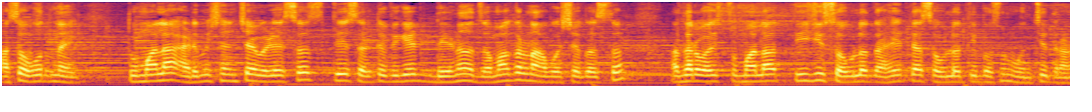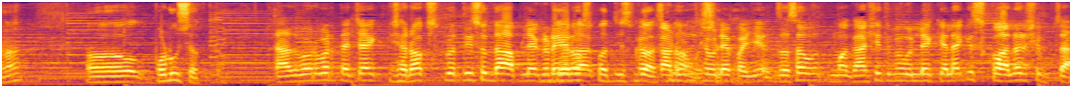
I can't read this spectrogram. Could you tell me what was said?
असं होत नाही. तुम्हाला ॲडमिशनच्या वेळेसच ते सर्टिफिकेट देणं जमा करणं आवश्यक असतं. अदरवाईज तुम्हाला ती जी सवलत आहे त्या सवलतीपासून वंचित राहणं पडू शकतं. त्याचबरोबर त्याच्या एक झेरॉक्स प्रती सुद्धा आपल्याकडे असणं काढून आवश्यक ठेवल्या पाहिजे. जसं मगाशी तुम्ही उल्लेख केला की स्कॉलरशिपचा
